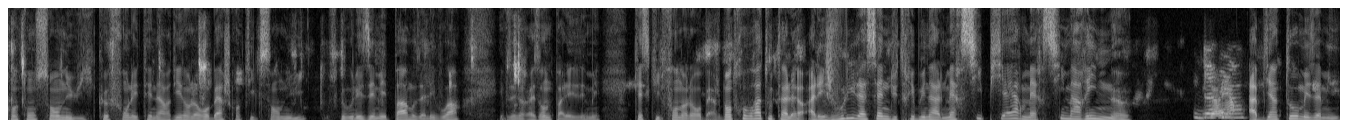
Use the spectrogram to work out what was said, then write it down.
quand on s'ennuie Que font les Thénardier dans leur auberge quand ils s'ennuient Parce que vous les aimez pas, vous allez voir, et vous avez raison de ne pas les aimer. Qu'est-ce qu'ils font dans leur auberge? Ben, On trouvera tout à l'heure. Allez, je vous lis la scène du tribunal. Merci Pierre, merci Marine. De rien. À bientôt mes amis.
